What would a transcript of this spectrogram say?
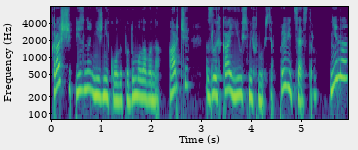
Краще пізно, ніж ніколи, подумала вона. Арчі злегка їй усміхнувся. Привіт, сестро. Ніна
